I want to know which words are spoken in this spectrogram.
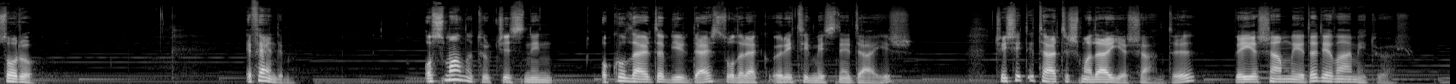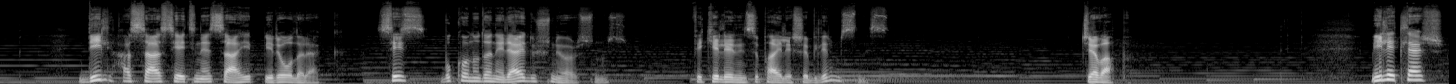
Soru Efendim, Osmanlı Türkçesinin okullarda bir ders olarak öğretilmesine dair çeşitli tartışmalar yaşandı ve yaşanmaya da devam ediyor. Dil hassasiyetine sahip biri olarak siz bu konuda neler düşünüyorsunuz? Fikirlerinizi paylaşabilir misiniz? Cevap Milletler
